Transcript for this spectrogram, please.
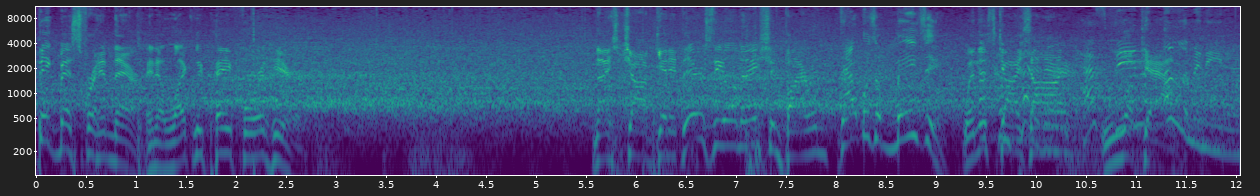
Big miss for him there. And he'll likely pay for it here. Nice job getting. There's the elimination, Byron. That was amazing. When this A guy's on, competitor has been look out. eliminated.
